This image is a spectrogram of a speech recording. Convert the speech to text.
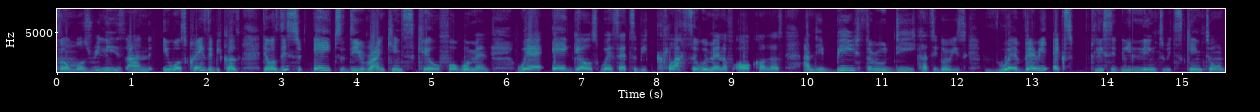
film was released. And it was crazy because there was this A to D ranking scale for women where A girls were said to be classy women of all colors and the B through D categories were very explicitly linked with skin tone.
